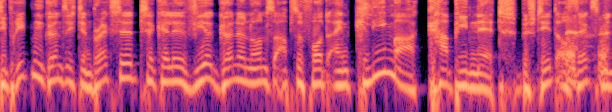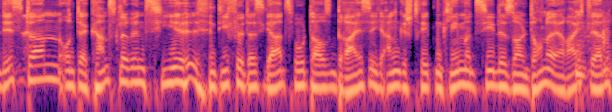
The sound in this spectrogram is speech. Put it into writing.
Die Briten gönnen sich den Brexit, Herr Kelle. Wir gönnen uns ab sofort ein Klimakabinett. Besteht aus sechs Ministern und der Kanzlerin Ziel, die für das Jahr 2030 angestrebten Klimaziele sollen doch noch erreicht werden.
